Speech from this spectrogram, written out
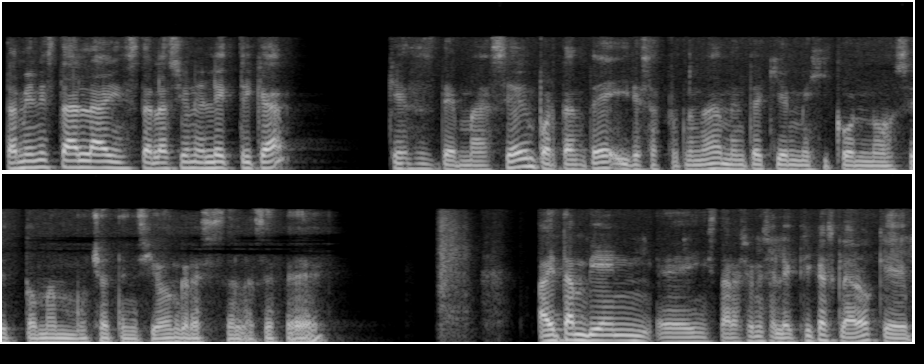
También está la instalación eléctrica, que es demasiado importante y desafortunadamente aquí en México no se toma mucha atención gracias a la CFE. Hay también eh, instalaciones eléctricas, claro, que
